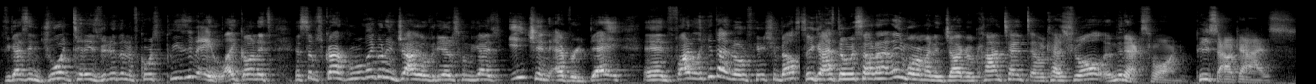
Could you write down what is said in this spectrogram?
If you guys enjoyed today's video, then of course, please leave a like on it and subscribe for more LEGO Ninjago videos from you guys each and every day. And finally, hit that notification bell so you guys don't miss out on any more of my Ninjago content. And I'll catch you all in the next one. Peace out, guys.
